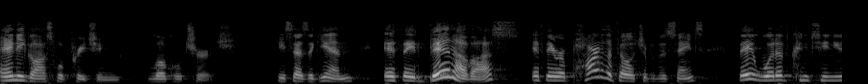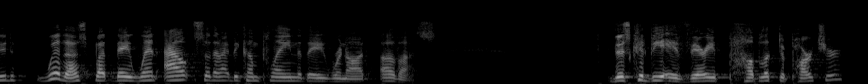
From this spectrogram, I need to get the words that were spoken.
Any gospel preaching local church. He says again, if they'd been of us, if they were part of the fellowship of the saints, they would have continued with us, but they went out so that it might become plain that they were not of us. This could be a very public departure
